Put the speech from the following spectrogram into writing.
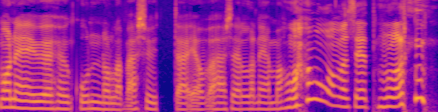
moneen yöhön kunnolla väsyttää ja on vähän sellainen. Ja mä huomasin, että mulla oli,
